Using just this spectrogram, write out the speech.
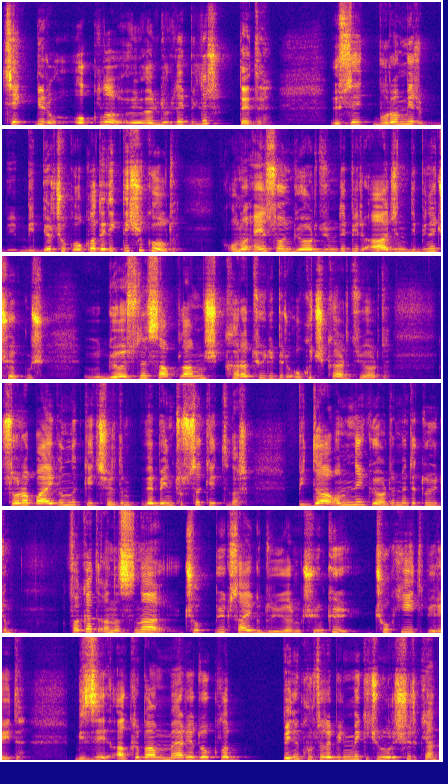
tek bir okla öldürülebilir dedi. Üstelik Boromir birçok okla delik deşik oldu. Onu en son gördüğümde bir ağacın dibine çökmüş, göğsüne saplanmış kara tüylü bir oku çıkartıyordu. Sonra baygınlık geçirdim ve beni tutsak ettiler. Bir daha onu ne gördüm ne de duydum. Fakat anısına çok büyük saygı duyuyorum çünkü çok yiğit biriydi. Bizi akrabam Meryadok'la beni kurtarabilmek için uğraşırken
